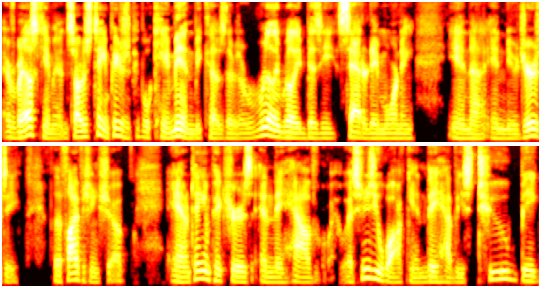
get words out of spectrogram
everybody else came in. So I was taking pictures of people came in because there was a really really busy Saturday morning in uh, in New Jersey for the fly fishing show, and I'm taking pictures. And they have as soon as you walk in, they have these two big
